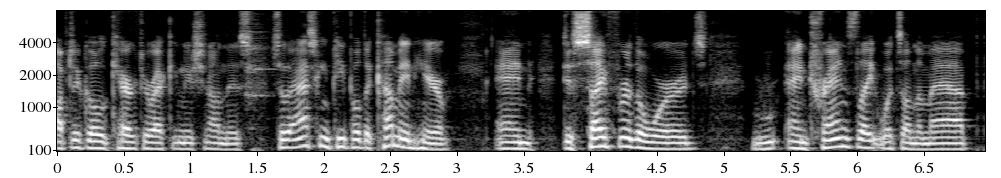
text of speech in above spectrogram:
optical character recognition on this. So they're asking people to come in here and decipher the words and translate what's on the map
